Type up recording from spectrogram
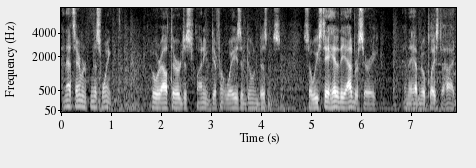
And that's airmen from this wing who are out there just finding different ways of doing business. So we stay ahead of the adversary and they have no place to hide.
